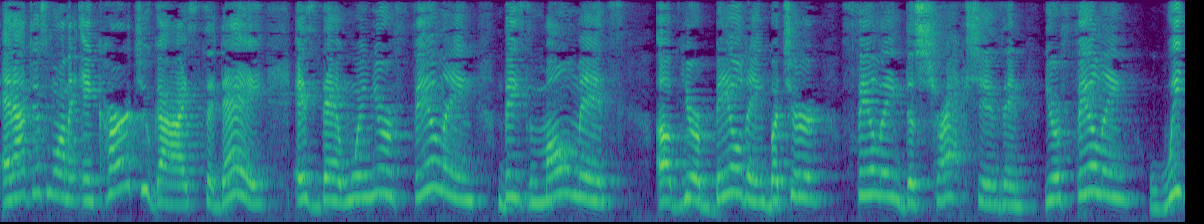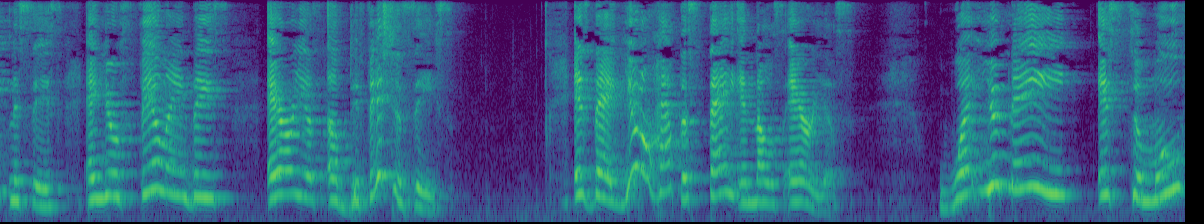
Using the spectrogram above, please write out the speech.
And I just want to encourage you guys today is that when you're feeling these moments of your building, but you're feeling distractions and you're feeling weaknesses and you're feeling these areas of deficiencies, is that you don't have to stay in those areas. What you need is to move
